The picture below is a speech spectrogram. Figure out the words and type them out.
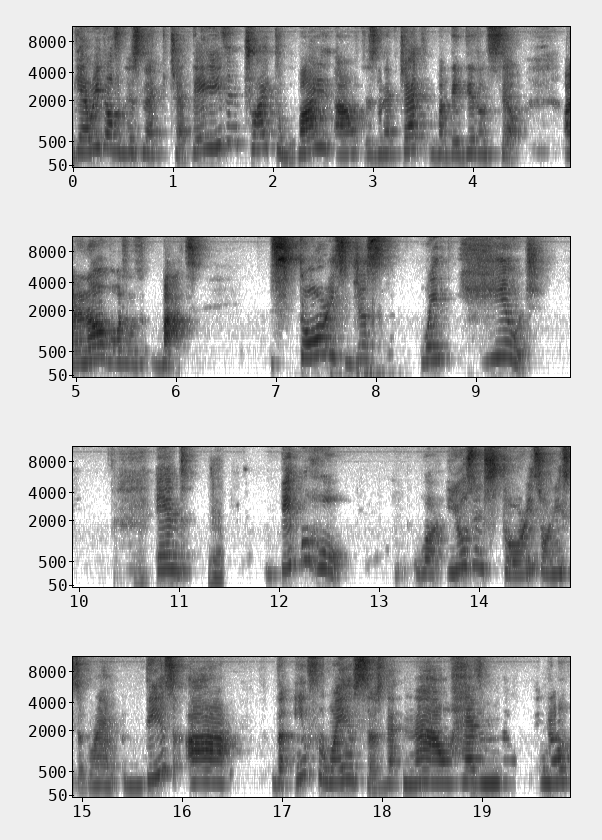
get rid of the snapchat. They even tried to buy out snapchat but they didn't sell. I don't know what was but stories just went huge. And Yeah. people who were using stories on instagram these are the influencers that now have you know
